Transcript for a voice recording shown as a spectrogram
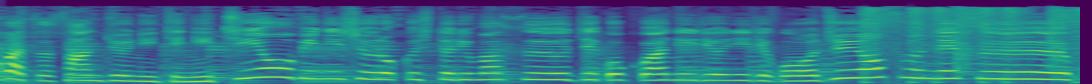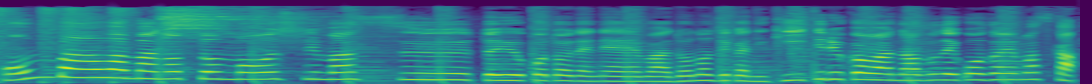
5月30日日曜日に収録しております。時刻は22時54分です。こんばんは、まのと申します。ということでね、まあ、どの時間に聞いてるかは謎でございますが、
